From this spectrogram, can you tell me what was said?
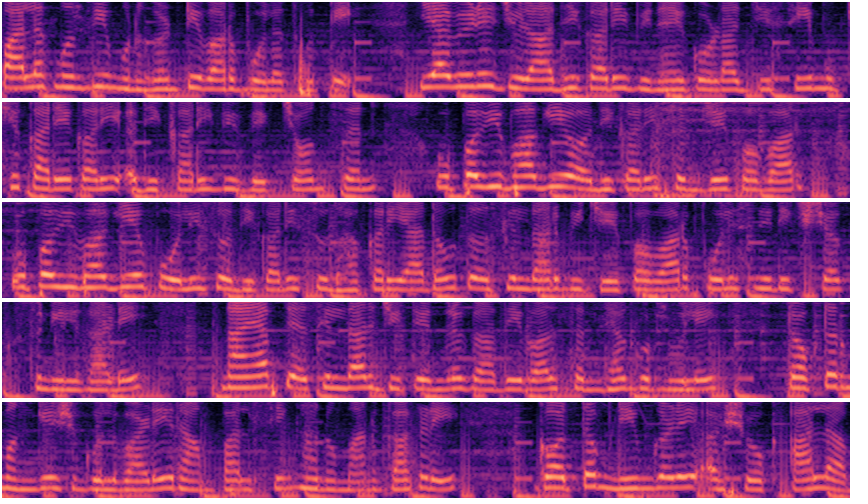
पालकमंत्री मुनगंटीवार बोलत होते. यावेळी जिल्हाधिकारी विनय गोडा जीसी मुख्य कार्यकारी अधिकारी विवेक जॉन्सन उपविभागीय अधिकारी संजय पवार उपविभागीय पोलीस अधिकारी सुधाकर यादव तहसीलदार विजय पवार पोलीस निरीक्षक सुनील गाडे नायब तहसीलदार जितेंद्र गादेवार संध्या गुरनुले डॉक्टर मंगेश गुलवाडे रामपाल सिंग हनुमान काकडे गौतम निमगडे अशोक आलम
